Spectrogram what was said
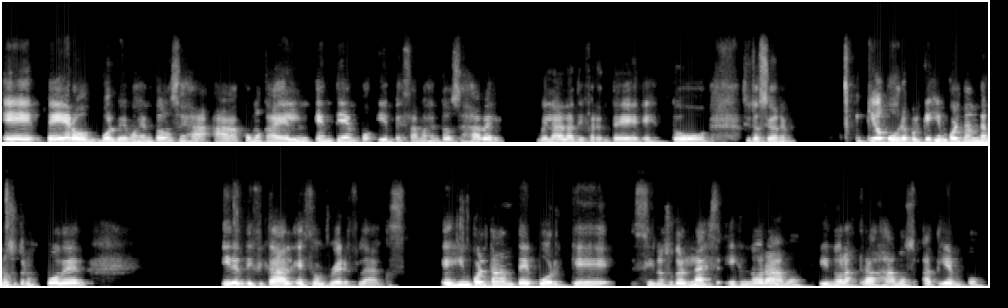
Eh, pero volvemos entonces a, a, como caer en tiempo y empezamos entonces a ver, ¿verdad? Las diferentes esto, situaciones. ¿Qué ocurre? Porque es importante nosotros poder identificar esos red flags. Es importante porque si nosotros las ignoramos y no las trabajamos a tiempo,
